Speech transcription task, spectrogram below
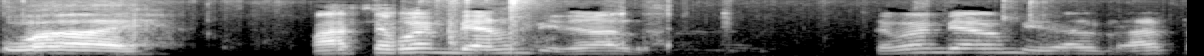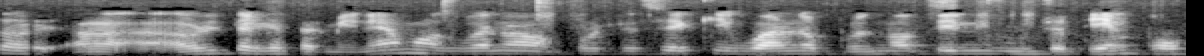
Guay. Ah, te voy a enviar un video. al- Te voy a enviar un video al rato, a- a- ahorita que terminemos, bueno, porque sé que igual no, pues no tienes mucho tiempo.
